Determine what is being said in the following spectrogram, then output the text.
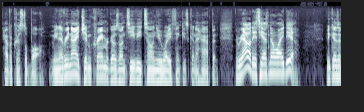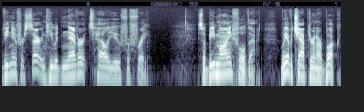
have a crystal ball. I mean, every night Jim Cramer goes on TV telling you what he thinks is going to happen. The reality is he has no idea because if he knew for certain, he would never tell you for free. So be mindful of that. We have a chapter in our book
